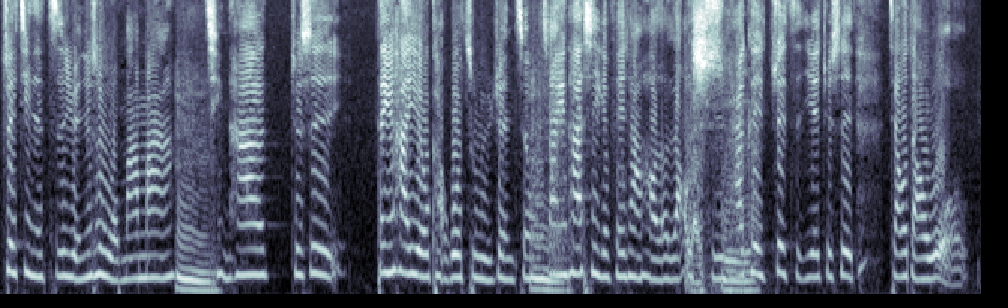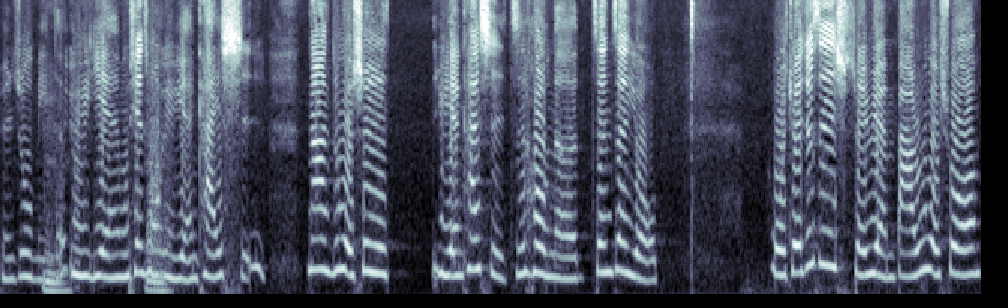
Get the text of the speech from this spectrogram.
最近的资源，就是我妈妈，嗯请她就是但因为她也有考过主语认证，我相信她是一个非常好的老师，她可以最直接就是教导我原住民的语言。我先从语言开始，那如果是语言开始之后呢，真正有，我觉得就是随缘吧。如果说。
